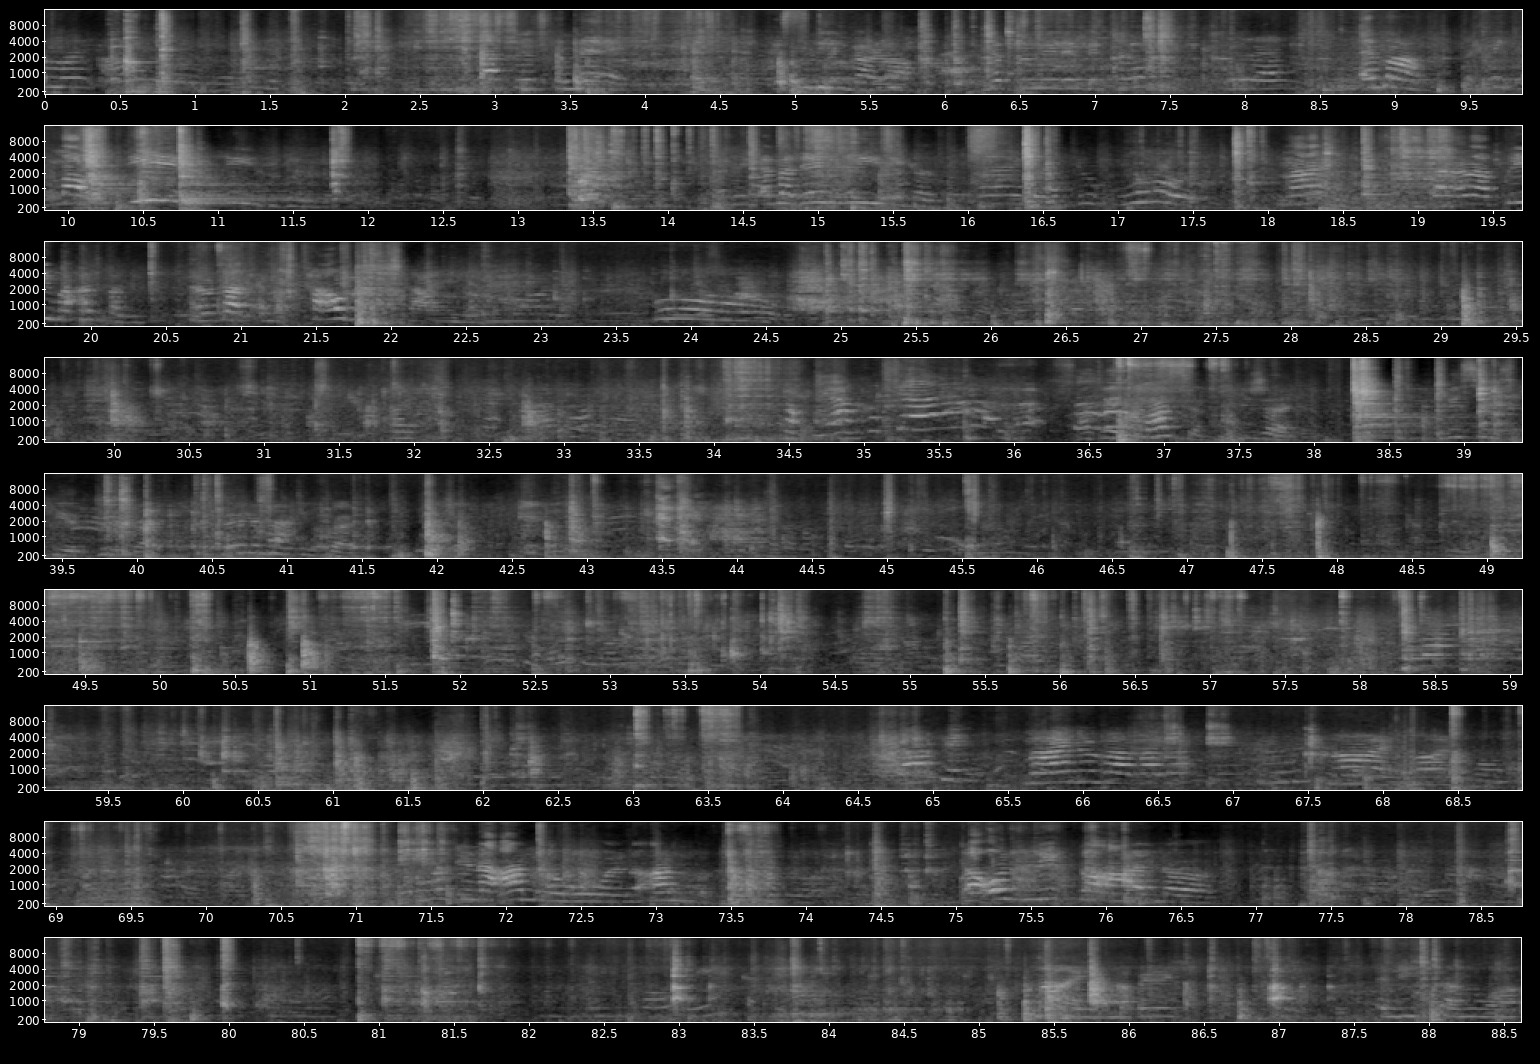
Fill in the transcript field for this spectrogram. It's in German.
naman ang tapos kami. Kasi nagara. At tumirin dito. Emma, Emma, Emma, din reading. Nein, dann immer Prima мясо и жарим. Весь кир, дикая, цели маленькая. Da unten liegt noch eine. Nein, hab ich. Er liegt da nur.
